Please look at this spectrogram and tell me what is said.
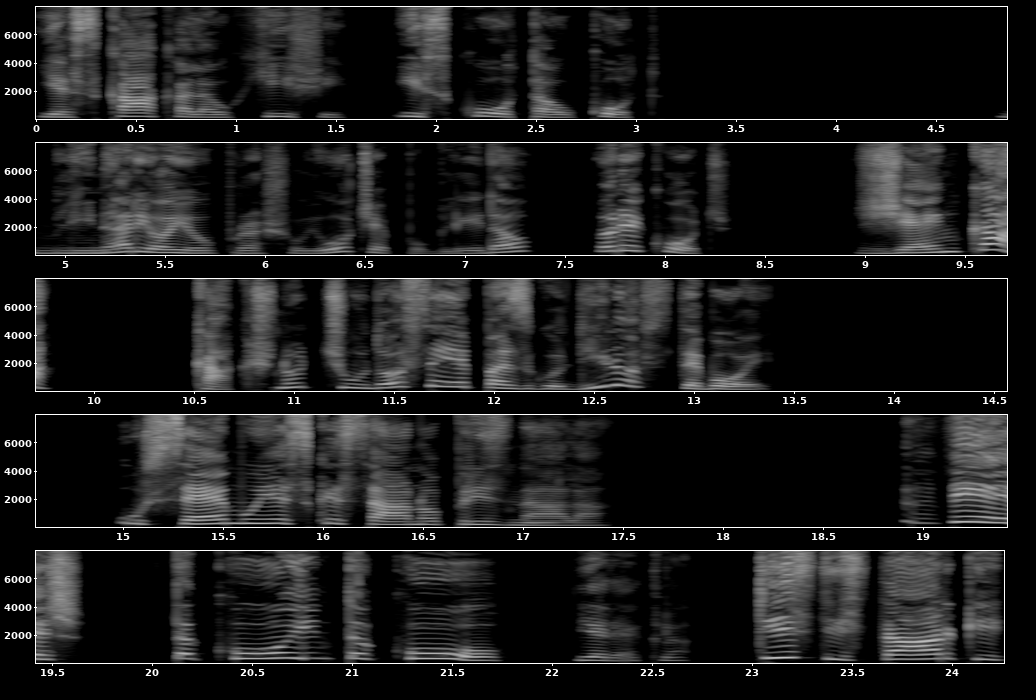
je skakala v hiši iz kota v kot. Mlinar jo je vprašujoče pogledal, rekoč: "Ženka, kakšno čudo se je pa zgodilo s teboj?" Vse mu je skesano priznala. "Veš, tako in tako," je rekla, "tisti starki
